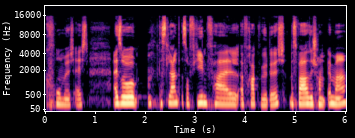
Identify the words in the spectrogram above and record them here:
Komisch, echt. Also, das Land ist auf jeden Fall äh, fragwürdig. Das war sie schon immer.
